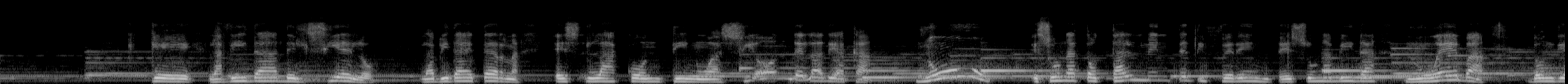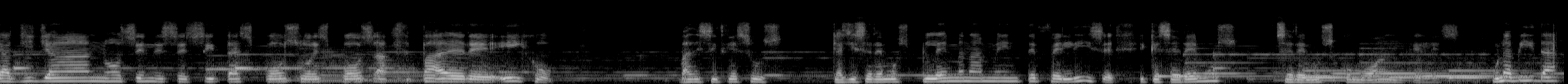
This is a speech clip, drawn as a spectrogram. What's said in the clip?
que la vida del cielo, la vida eterna, es la continuación de la de acá. No, es una totalmente diferente, es una vida nueva, donde allí ya no se necesita esposo, esposa, padre, hijo. Va a decir Jesús que allí seremos plenamente felices y que seremos, seremos como ángeles. Una vida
